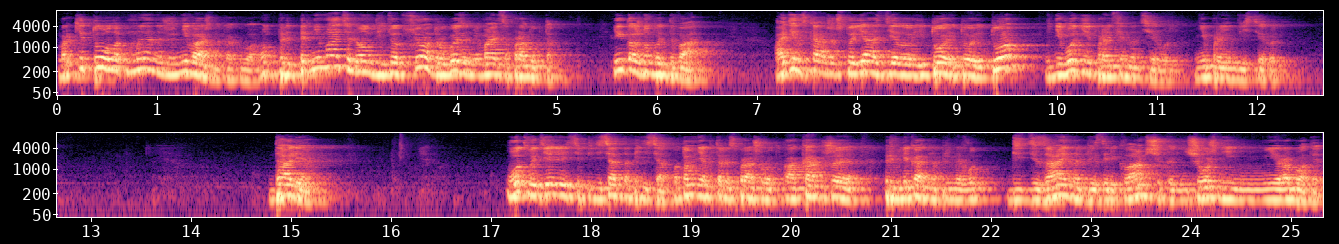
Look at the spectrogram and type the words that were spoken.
Маркетолог, менеджер, неважно как его. Он предприниматель, он ведет все, а другой занимается продуктом. Их должно быть два. Один скажет, что я сделаю и то, и то, и то, в него не профинансируют, не проинвестируют. Далее. Вот вы делите 50 на 50. Потом некоторые спрашивают, а как же привлекать, например, вот без дизайна, без рекламщика, ничего же не, не работает.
